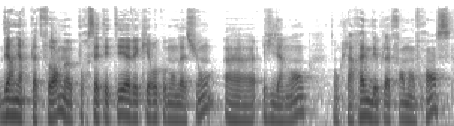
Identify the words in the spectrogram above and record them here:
Dernière plateforme pour cet été avec les recommandations, euh, évidemment, donc la reine des plateformes en France,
